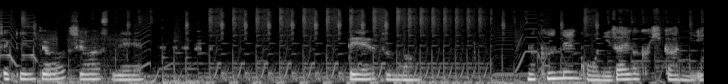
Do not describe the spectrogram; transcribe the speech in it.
ちゃ緊張しますね。で、その、訓練校に在学期間に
